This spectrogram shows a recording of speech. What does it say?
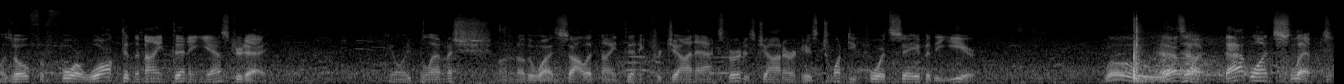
That was 0 for 4. Walked in the ninth inning yesterday. The only blemish on an otherwise solid ninth inning for John Axford as John earned his 24th save of the year. Whoa, that one, that one slipped.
